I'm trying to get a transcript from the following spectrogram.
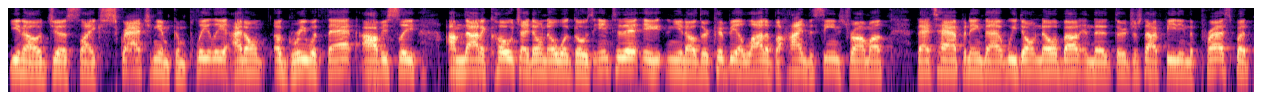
you know, just like scratching him completely. I don't agree with that. Obviously, I'm not a coach. I don't know what goes into that. It, you know, there could be a lot of behind the scenes drama that's happening that we don't know about and that they're just not feeding the press. But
